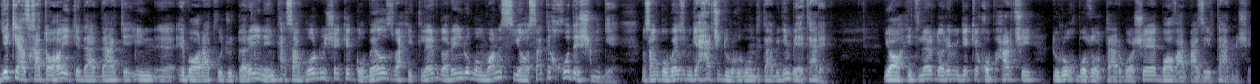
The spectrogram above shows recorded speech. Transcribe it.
یکی از خطاهایی که در درک این عبارت وجود داره اینه این تصور میشه که گوبلز و هیتلر داره این رو به عنوان سیاست خودش میگه. مثلا گوبلز میگه هرچی دروغ گنده تر بگیم بهتره. یا هیتلر داره میگه که خب هرچی دروغ بزرگتر باشه باورپذیرتر میشه.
